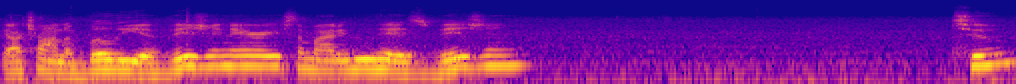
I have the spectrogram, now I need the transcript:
Y'all trying to bully a visionary, somebody who has vision. Two.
